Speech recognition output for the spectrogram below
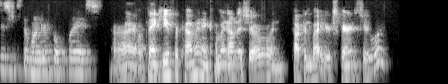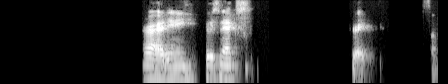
this is just a wonderful place. All right. Well, thank you for coming and coming on the show and talking about your experience here. Sure. All right. Any, who's next? Great. So,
